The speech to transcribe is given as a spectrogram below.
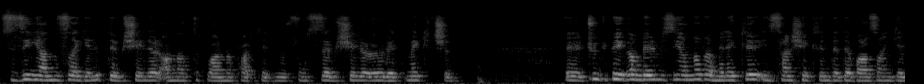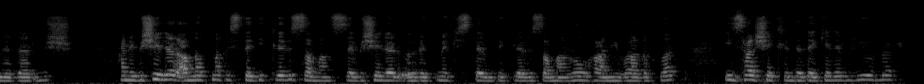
Sizin yanınıza gelip de bir şeyler anlattıklarını fark ediyorsunuz. Size bir şeyler öğretmek için. E, çünkü peygamberimizin yanına da melekler insan şeklinde de bazen gelirlermiş. Hani bir şeyler anlatmak istedikleri zaman, size bir şeyler öğretmek istedikleri zaman ruhani varlıklar insan şeklinde de gelebiliyorlar.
